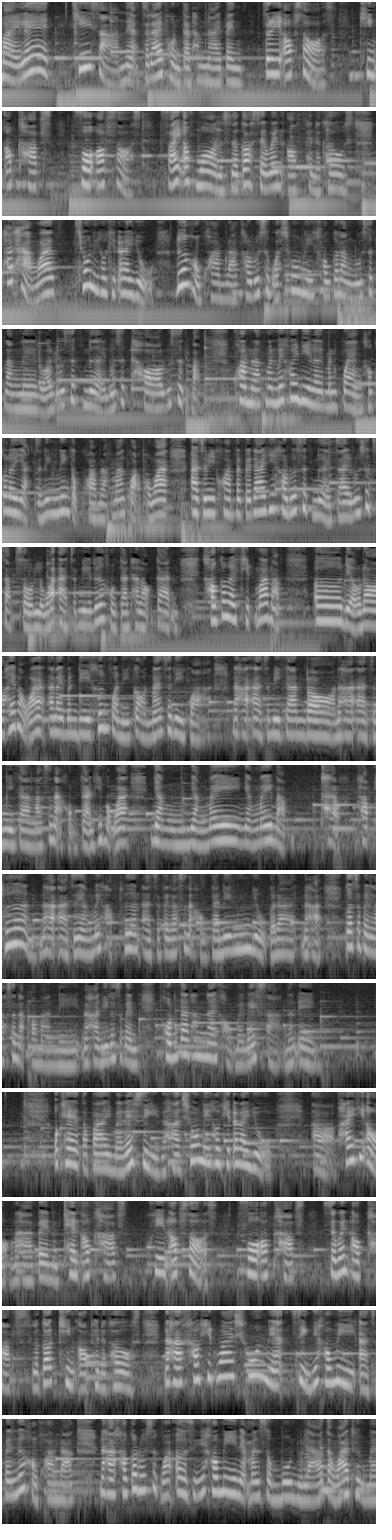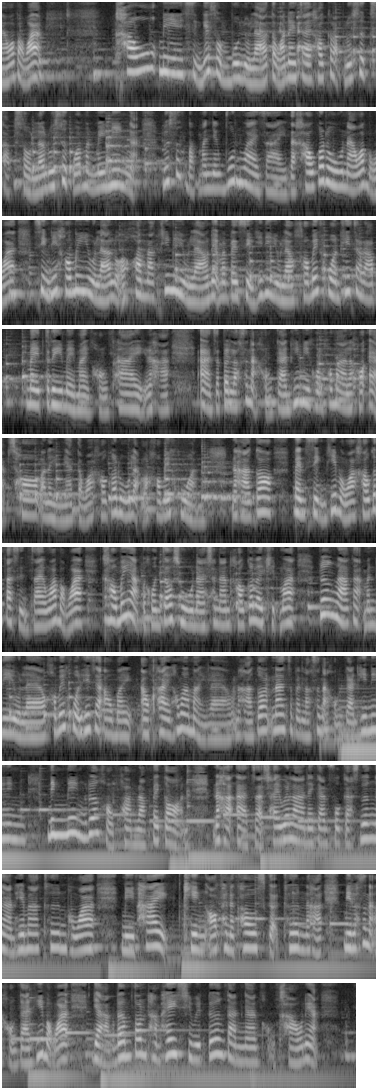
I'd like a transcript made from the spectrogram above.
หมายเลขที่ 3 เนี่ย จะได้ผลการทำนายเป็น three of swords king of cups four of swords five of wands แล้วก็ seven of pentacles ถ้าถามว่า ช่วงนี้เขาคิดอะไรอยู่ เรื่องของความรักเขารู้สึกว่าช่วงนี้เขากำลังรู้สึกลังเลหรือว่ารู้สึกเหนื่อย รู้สึกท้อรู้สึกแบบ ความรักมันไม่ค่อยดีเลยมันแกว่งเขาก็เลยอยากจะนิ่งๆ กับความรักมากกว่า เพราะว่าอาจจะมีความเป็นไปได้ที่เขารู้สึกเหนื่อยใจ รู้สึกสับสน หรือว่าอาจจะมีเรื่องของการทะเลาะกัน เขาก็เลยคิดว่าแบบเออเดี๋ยวรอให้แบบว่าอะไรมันดีขึ้นกว่านี้ก่อนน่าจะดีกว่านะคะ อาจจะมีการรอนะคะ อาจจะมีการลักษณะของการที่บอกว่ายังยังไม่ยังไม่แบบ ขับเคลื่อนนะคะอาจจะยังไม่ขับเคลื่อน อาจจะเป็นลักษณะของการนิ่งอยู่ก็ได้นะคะก็จะเป็นลักษณะประมาณนี้นะคะนี่ก็จะเป็นผลการทำนายของหมายเลข 3 นั่นเองโอเค ต่อไปหมายเลข4นะคะ ช่วงนี้เขาคิดอะไรอยู่ไพ่ที่ออกนะคะ เป็น ten of cups queen of swords four of cups seven of cups แล้วก็ king of pentacles นะคะเขาคิดว่าช่วงเนี้ยสิ่งที่เขามีอาจจะเป็นเรื่องของความรักนะคะเขาก็รู้สึกว่าเออสิ่งที่เขามีเนี่ยมันสมบูรณ์อยู่แล้ว แต่ว่าถึงแม้ว่าแบบว่าเขามีสิ่งที่สมบูรณ์อยู่แล้ว แต่ว่าในใจเขากลับรู้สึกสับสน แล้วรู้สึกว่ามันไม่นิ่งอะ่ะ รู้สึกแบบมันยังวุ่นวายใจ แต่เขาก็รู้นะว่าบอกว่าสิ่งที่เขามีอยู่แล้ว หรือว่าความรักที่มีอยู่แล้วเนี่ยมันเป็นสิ่งที่ดีอยู่แล้ว เขาไม่ควรที่จะรับ ไมตรีใหม่ ๆ ของใครนะคะ อาจจะเป็นลักษณะของการที่มีคนเข้ามาแล้วเขาแอบชอบอะไรอย่างเงี้ยแต่ว่าเขาก็รู้แหละว่าเขาไม่ควรนะคะ ก็เป็นสิ่งที่แบบว่าเขาก็ตัดสินใจว่าแบบว่าเขาไม่อยากเป็นคนเจ้าชู้นะฉะนั้นเขาก็เลยคิดว่าเรื่องรักอะ่ะมันดีอยู่แล้ว เขาไม่ควรที่จะเอามาเอาใครเข้ามาใหม่แล้วนะคะ ก็น่าจะเป็นลักษณะของการที่นิ่งนิ่งนิ่งเรื่องของความรักไปก่อนนะคะ อาจจะใช้เวลาในการโฟกัสเรื่องงานให้มากขึ้น เพราะว่ามีไพ่ King of Pentacles เกิดขึ้นนะคะ มีลักษณะของการที่บอกว่าอยากเริ่มต้นทำให้ชีวิตเรื่องการงานของเขาเนี่ย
